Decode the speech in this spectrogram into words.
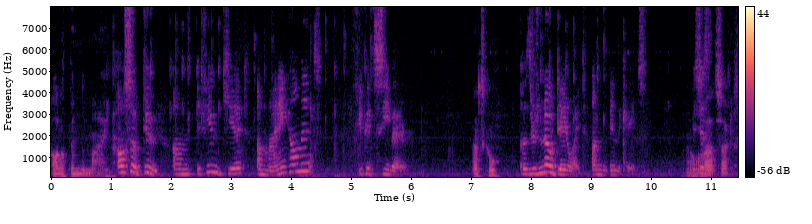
All up in the mine. Also, dude, um, if you get a mining helmet, you could see better That's cool. because there's no daylight on in the caves. Oh, It's well, just- that sucks.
